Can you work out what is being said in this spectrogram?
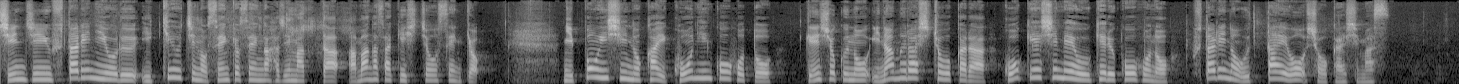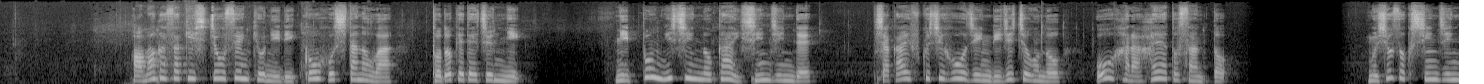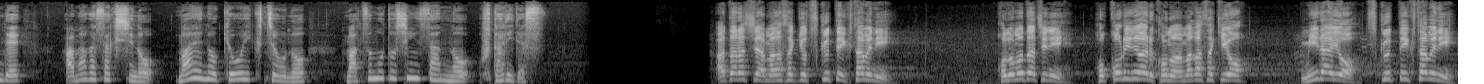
新人2人による一騎打ちの選挙戦が始まった尼崎市長選挙。日本維新の会公認候補と現職の稲村市長から後継指名を受ける候補の2人の訴えを紹介します。尼崎市長選挙に立候補したのは届け出順に日本維新の会新人で社会福祉法人理事長の大原隼人さんと無所属新人で尼崎市の前の教育長の松本慎さんの2人です。新しい尼崎を作っていくために子どもたちに誇りのあるこの尼崎を未来を作っていくために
